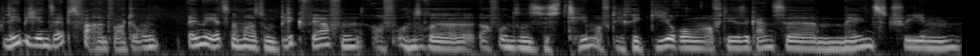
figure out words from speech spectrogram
lebe ich in Selbstverantwortung. Und wenn wir jetzt nochmal so einen Blick werfen auf unsere, auf unser System, auf die Regierung, auf diese ganze Mainstream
